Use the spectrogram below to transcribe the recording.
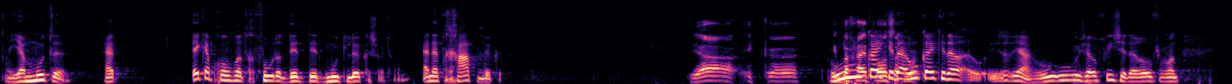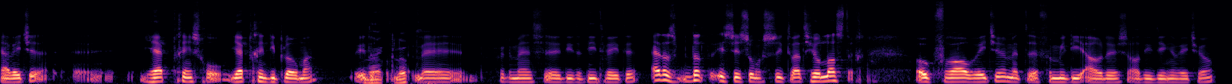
ja, moeten. Het, ik heb gewoon het gevoel dat dit, dit moet lukken, soort van. En het gaat lukken. Ja, ik, eh, ik Hoe, begrijp kijk wel, je daar, maar- hoe kijk je daar, ja, hoe, hoe is jouw visie daarover? Want, ja, weet je, eh, je hebt geen school, je hebt geen diploma. Weet Nee, klopt. Eh, voor de mensen die dat niet weten. En dat is, dat is in sommige situaties heel lastig. Ook vooral, weet je, met de familie, ouders, al die dingen, weet je wel.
